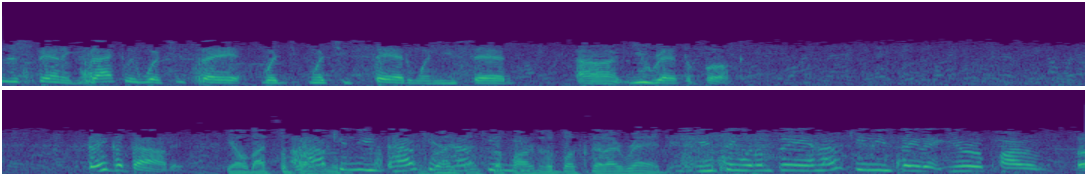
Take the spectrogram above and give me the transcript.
understand exactly what you say what what you said when you said uh, you read the book. Think about it. Yo, that's the How part. can of the, you- how can- right, how that's can the part of the book that I read. You see what I'm saying? How can you say that you're a part of uh,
